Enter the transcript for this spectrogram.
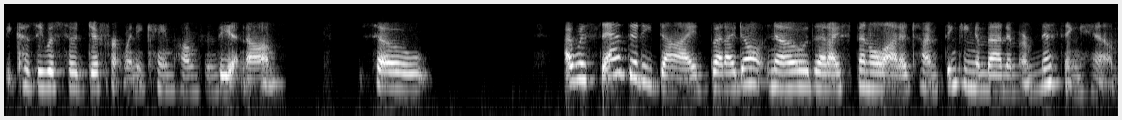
because he was so different when he came home from Vietnam. So I was sad that he died, but I don't know that I spent a lot of time thinking about him or missing him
